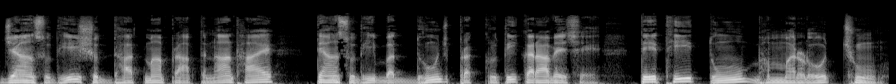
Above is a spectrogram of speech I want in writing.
જ્યાં સુધી શુદ્ધાત્મા પ્રાપ્ત ના થાય, ત્યાં સુધી બધું જ પ્રકૃતિ કરાવે છે. તેથી તું ભમ્મરડો છું.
